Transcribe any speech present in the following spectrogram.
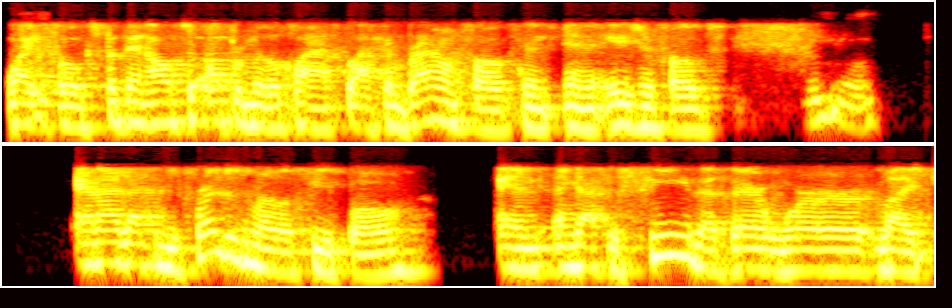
white folks, but then also upper middle class black and brown folks and, and Asian folks. Mm-hmm. And I got to be friends with some of those people and, and got to see that there were like,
